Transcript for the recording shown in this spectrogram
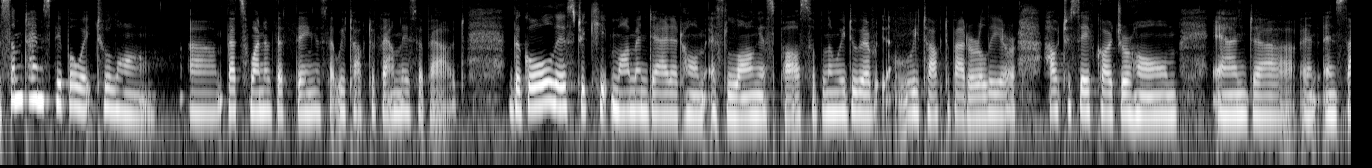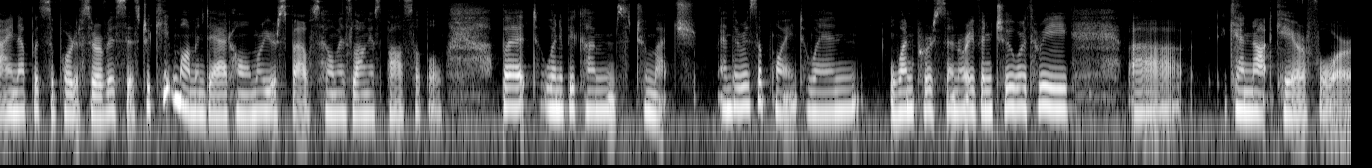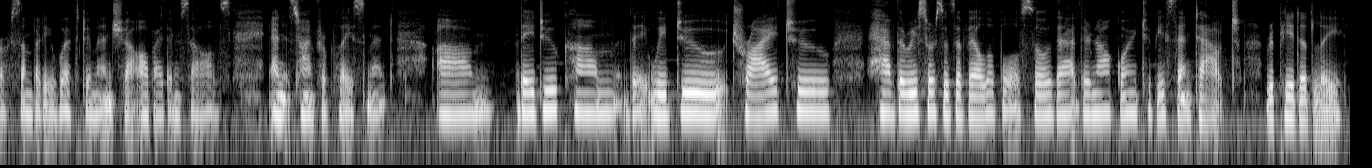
sometimes people wait too long. Um, that's one of the things that we talk to families about. The goal is to keep mom and dad at home as long as possible, and we do. Every, we talked about earlier how to safeguard your home and, uh, and and sign up with supportive services to keep mom and dad home or your spouse home as long as possible. But when it becomes too much, and there is a point when one person or even two or three uh, cannot care for somebody with dementia all by themselves, and it's time for placement. Um, they do come, they, we do try to have the resources available so that they're not going to be sent out repeatedly.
